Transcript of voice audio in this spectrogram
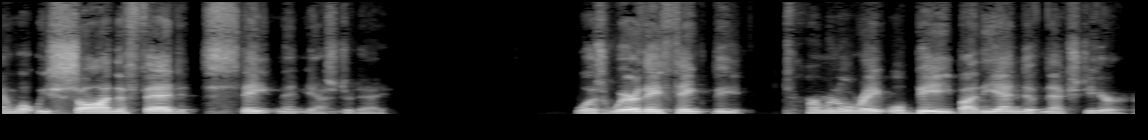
And what we saw in the Fed statement yesterday was where they think the terminal rate will be by the end of next year.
